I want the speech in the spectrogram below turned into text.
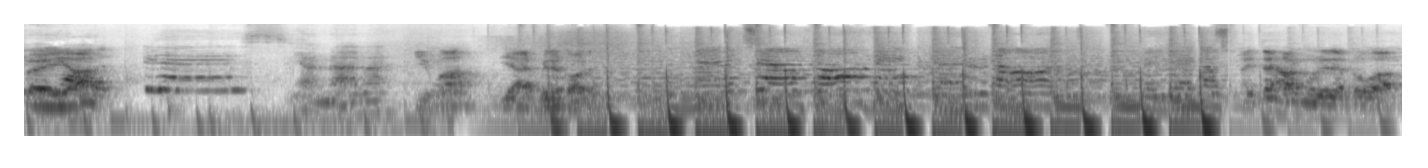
pöial üles. Ja näeme juba järgmine kord. aitäh, armuline proua,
